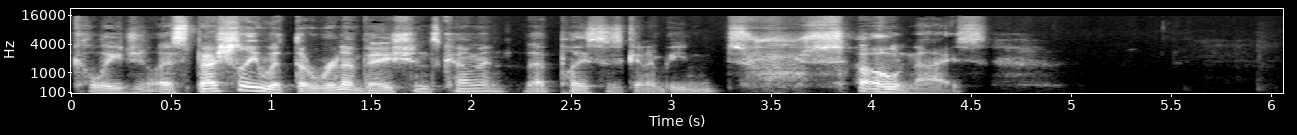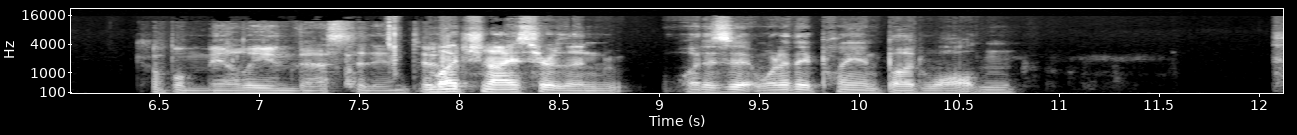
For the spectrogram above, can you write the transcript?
Collegiate, especially with the renovations coming. That place is going to be so nice. A couple million invested into Much nicer than what is it? What are they playing? Bud Walton. I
